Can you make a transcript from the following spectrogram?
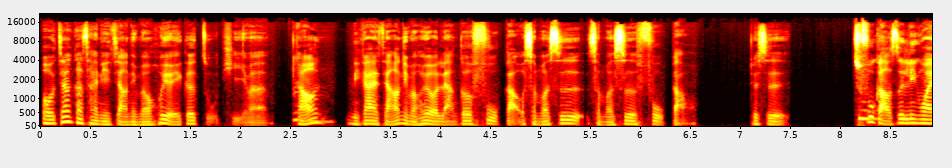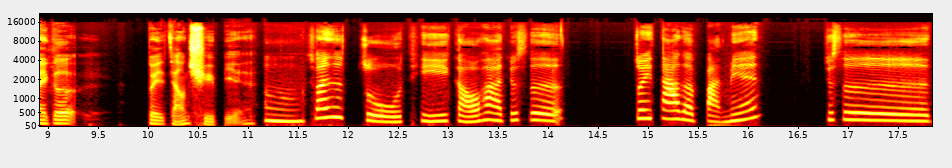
哦，这样刚才你讲你们会有一个主题嘛？然后你刚才讲到你们会有两个副稿，什么是什么是副稿？就是副稿是另外一个，嗯、对，讲区别。嗯，算是主题稿的话，就是最大的版面，就是。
